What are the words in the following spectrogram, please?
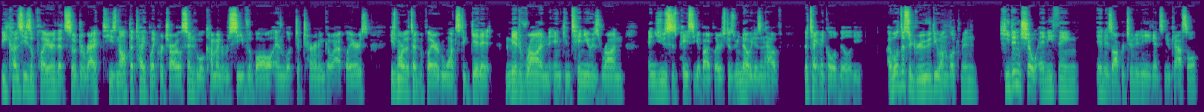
because he's a player that's so direct, he's not the type like Richarlison who will come and receive the ball and look to turn and go at players. He's more the type of player who wants to get it mid run and continue his run and use his pace to get by players because we know he doesn't have the technical ability. I will disagree with you on Lookman. He didn't show anything in his opportunity against Newcastle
